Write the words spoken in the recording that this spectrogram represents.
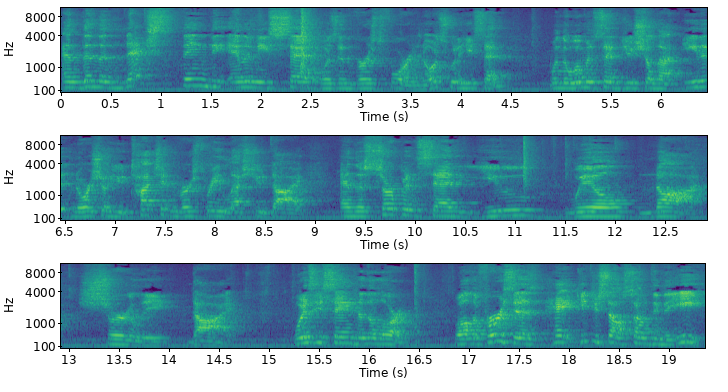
and then the next thing the enemy said was in verse 4. Notice what he said. When the woman said, You shall not eat it, nor shall you touch it, in verse 3, lest you die. And the serpent said, You will not surely die. What is he saying to the Lord? Well, the first is, Hey, get yourself something to eat.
